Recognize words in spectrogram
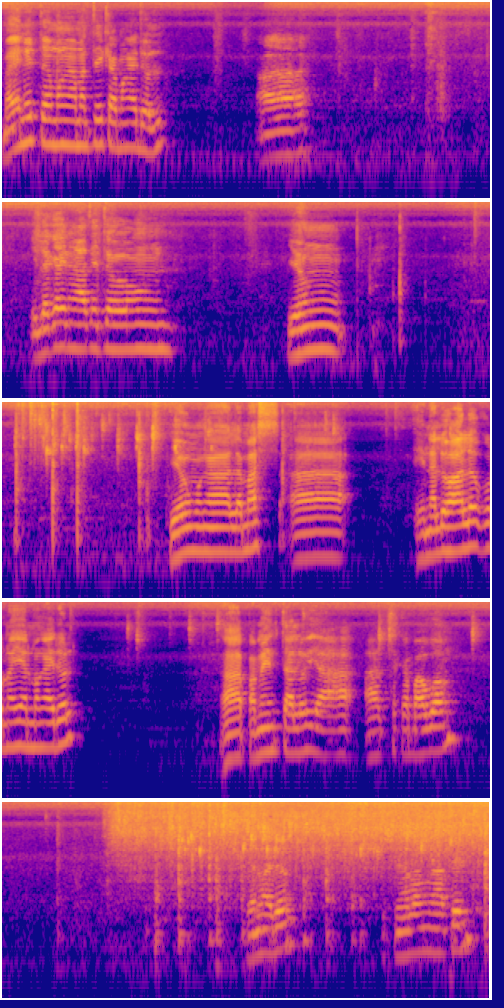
Mainit ang mga mantika mga idol. Ah, ilagay na natin itong yung yung mga lamas. Ah hinalo-halo ko na yan mga idol. Ah paminta luya at saka bawang. Yan mga idol. Lang natin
